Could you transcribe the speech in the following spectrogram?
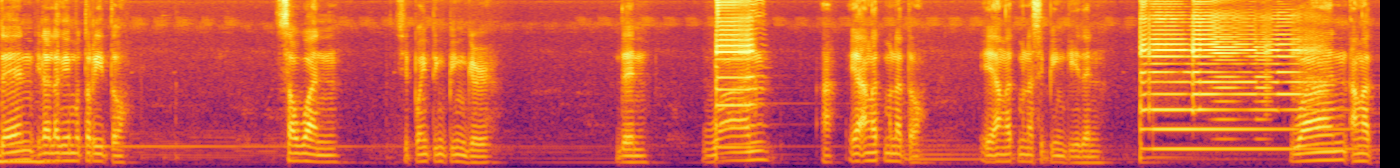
Then, ilalagay mo to rito. Sa 1, si pointing finger. Then, 1, ah, iangat mo na to. Iangat mo na si pinky. Then, 1, angat.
